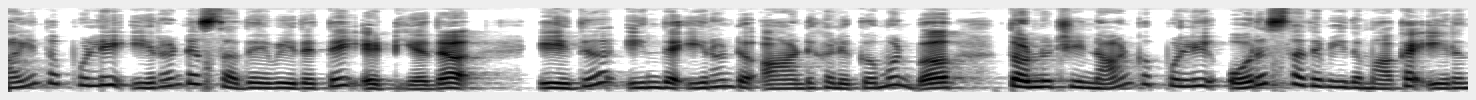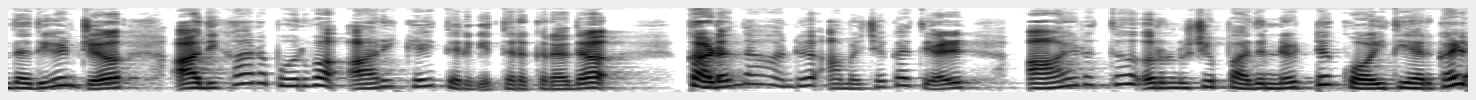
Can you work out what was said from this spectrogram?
ஐந்து புள்ளி இரண்டு சதவீதத்தை எட்டியது. இது இந்த இரண்டு ஆண்டுகளுக்கு முன்பு தொன்னூற்றி நான்கு புள்ளி ஒரு சதவீதமாக இருந்தது என்று அதிகாரப்பூர்வ அறிக்கை தெரிவித்திருக்கிறது. கடந்த ஆண்டு அமைச்சகத்தில் ஆயிரத்து இருநூற்றி பதினெட்டு கோய்தியர்கள்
